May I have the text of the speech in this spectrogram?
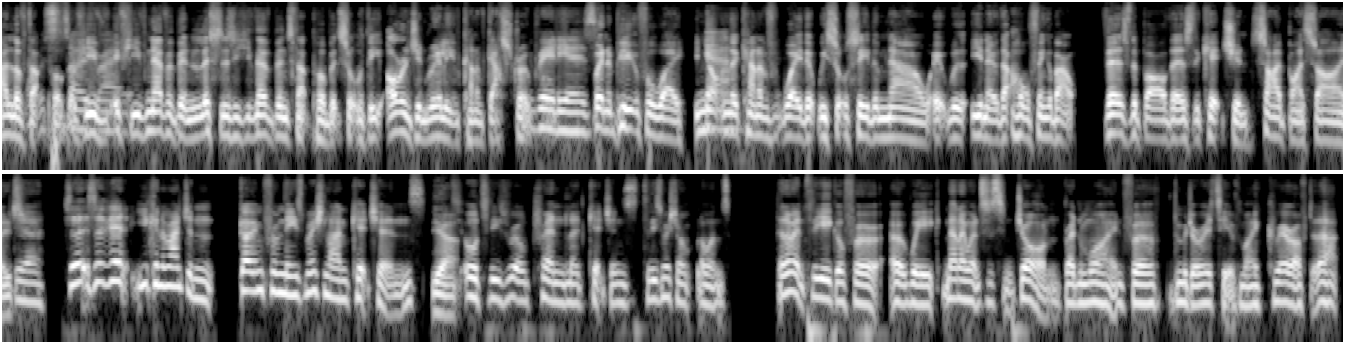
I love that that, pub. so if you've great. if you've never been, listeners, if you've never been to that pub, it's sort of the origin really of kind of gastro. it really is. but in a beautiful way, not Yeah. in the kind of way that we sort of see them now. It was, you know, that whole thing about there's the bar, there's the kitchen, side by side. Yeah. So so then you can imagine going from these Michelin kitchens Yeah. or to these real trend led kitchens to these Michelin ones. Then I went to the Eagle for a week. And then I went to St John Bread and Wine for the majority of my career after that.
